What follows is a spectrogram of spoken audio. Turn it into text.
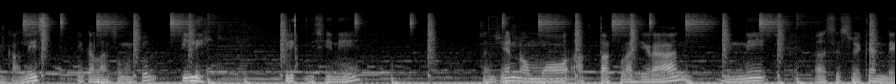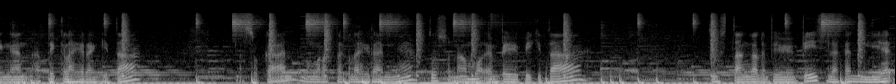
mekanis ini akan langsung muncul. Pilih. Klik di sini. Selanjutnya nomor akta kelahiran. Ini uh, sesuaikan dengan akta kelahiran kita. Masukkan nomor akta kelahirannya terus nomor MPWP kita terus tanggal MPWP silahkan dilihat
